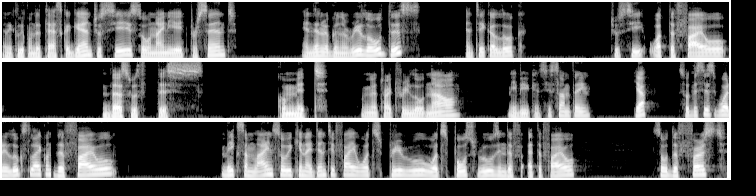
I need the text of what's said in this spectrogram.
Let me click on the task again to see, so 98%. And then we're going to reload this and take a look to see what the file does with this commit. I'm to try to reload now. Maybe you can see something. Yeah, so this is what it looks like on the file make some lines so we can identify what's pre-rule, what's post-rules in the at the file. So the first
